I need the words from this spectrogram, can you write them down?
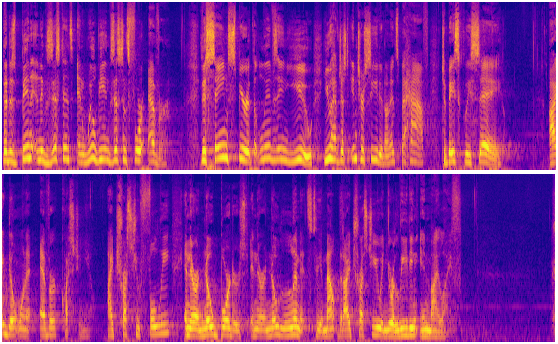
that has been in existence and will be in existence forever. This same Spirit that lives in you, you have just interceded on its behalf to basically say, I don't want to ever question you. I trust you fully, and there are no borders and there are no limits to the amount that I trust you and your leading in my life.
